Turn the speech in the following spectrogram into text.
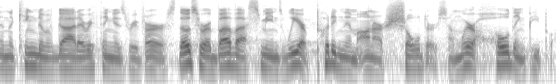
in the kingdom of god everything is reversed. Those who are above us means we are putting them on our shoulders and we're holding people.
